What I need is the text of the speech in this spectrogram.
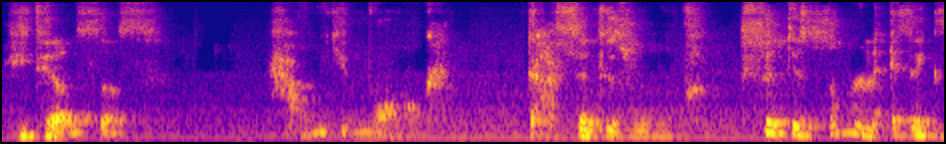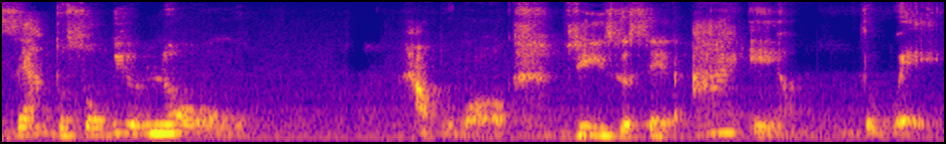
he tells us how we can walk. God sent his, sent his son as an example so we'll know how to walk. Jesus said, I am the way,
